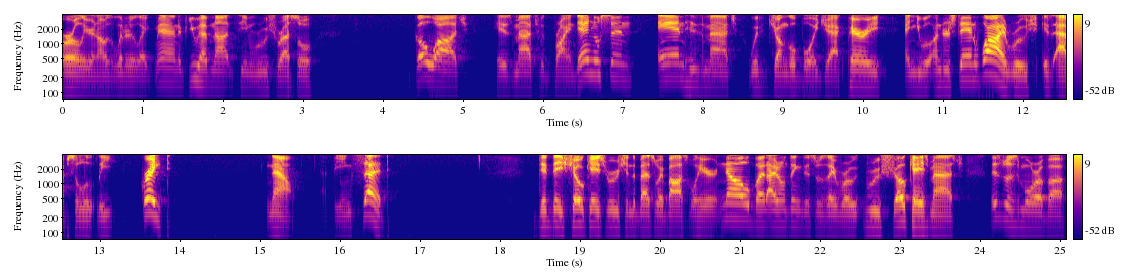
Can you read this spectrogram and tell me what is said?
earlier, and I was literally like, man, if you have not seen Rush wrestle, go watch his match with Bryan Danielson and his match with Jungle Boy Jack Perry, and you will understand why Rush is absolutely great. Now, that being said, did they showcase Rush in the best way possible here? No, but I don't think this was a Rush showcase match. This was more of a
